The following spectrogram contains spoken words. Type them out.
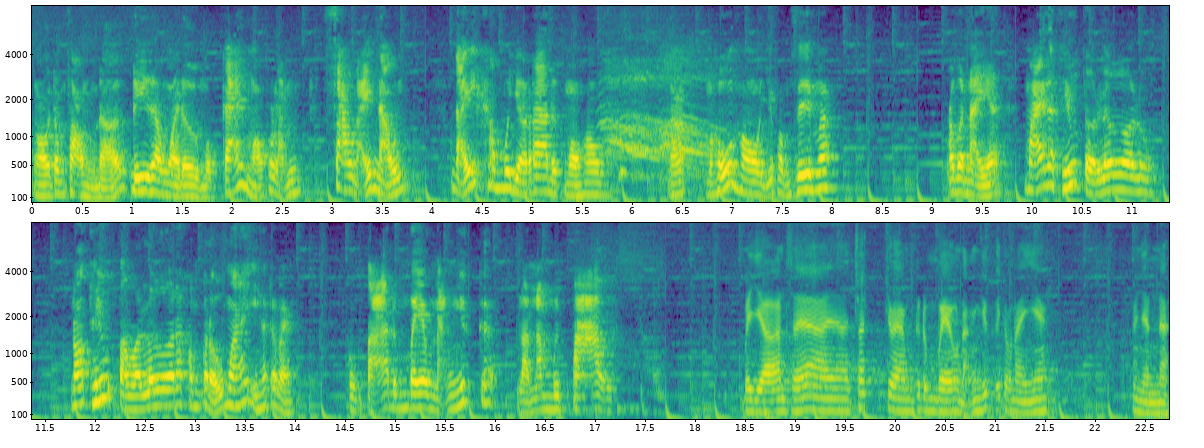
Ngồi trong phòng đỡ. Đi ra ngoài đường một cái một cái lạnh. Sao đẩy nổi? Đẩy không bao giờ ra được mồ hôi. Đó mà huống hồ giữa phòng gym á. Ở bên này á máy nó thiếu tờ lưa luôn. Nó thiếu tờ lưa nó không có đủ máy gì hết các bạn. Cục tạ dumbbell nặng nhất á là 50 pound. Bây giờ anh sẽ à, check cho em cái dumbbell nặng nhất ở chỗ này nha. Nó nhìn nè.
